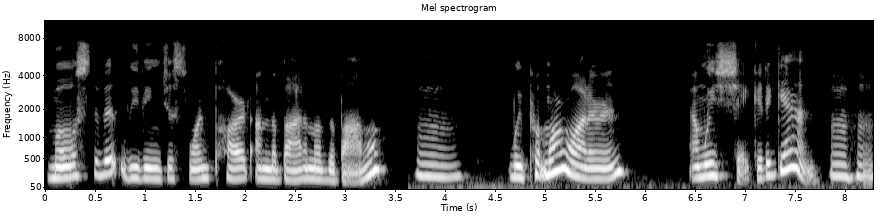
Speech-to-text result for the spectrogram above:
most of it, leaving just one part on the bottom of the bottle. Hmm. We put more water in, and we shake it again. Mm-hmm.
